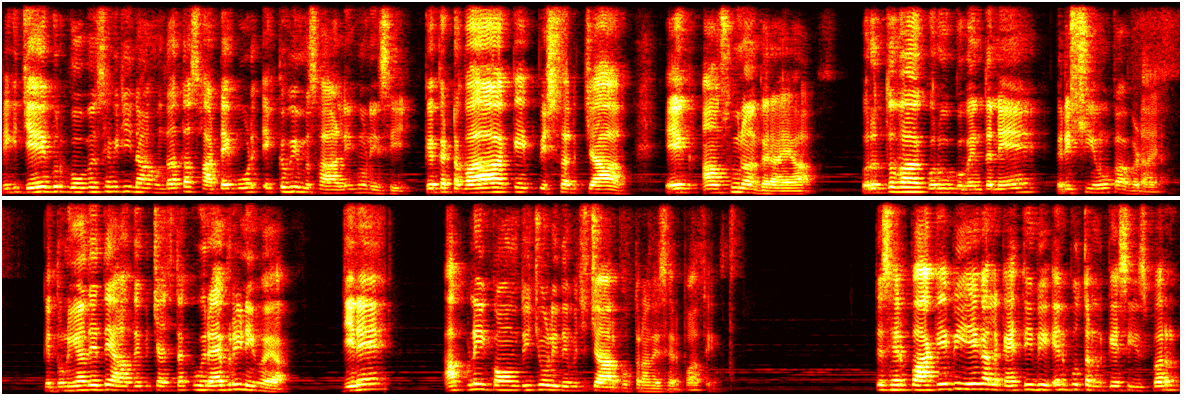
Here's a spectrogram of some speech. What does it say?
ਵੀ ਜੇ ਗੁਰੂ ਗੋਬਿੰਦ ਸਿੰਘ ਜੀ ਨਾ ਹੁੰਦਾ ਤਾਂ ਸਾਡੇ ਕੋਲ ਇੱਕ ਵੀ ਮਿਸਾਲ ਨਹੀਂ ਹੋਣੀ ਸੀ ਕਿ ਕਟਵਾ ਕੇ ਪਿਸਰ ਚਾਰ ਇੱਕ ਆਂਸੂ ਨਾ ਗਰਾਇਆ। ਰਤਵਾ ਗੁਰੂ ਗੋਬਿੰਦ ਨੇ ਰਿਸ਼ੀਓਂ ਕਾ ਬੜਾਇਆ ਕਿ ਦੁਨੀਆ ਦੇ ਇਤਿਹਾਸ ਦੇ ਵਿੱਚ ਅੱਜ ਤੱਕ ਕੋਈ ਰਹਿਬਰੀ ਨਹੀਂ ਹੋਇਆ ਜਿਨੇ ਆਪਣੀ ਕੌਮ ਦੀ ਝੋਲੀ ਦੇ ਵਿੱਚ ਚਾਰ ਪੁੱਤਰਾਂ ਦੇ ਸਿਰ ਪਾਤੇ। ਤੇ ਸਿਰ ਪਾ ਕੇ ਵੀ ਇਹ ਗੱਲ ਕਹਿਤੀ ਵੀ ਇਨ ਪੁੱਤਰਨ ਕੇ ਸੀਸ ਪਰ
